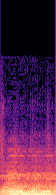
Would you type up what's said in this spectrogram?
Mm-hmm.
